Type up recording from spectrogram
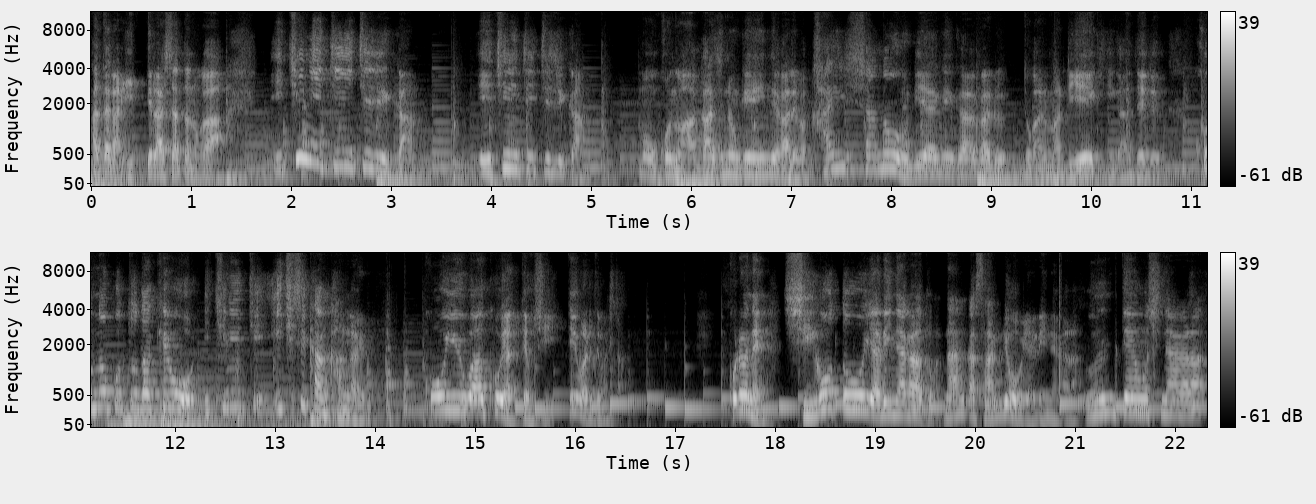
方が言ってらっしゃったのが、1日1時間、1日1時間、もうこの赤字の原因であれば、会社の売り上げが上がるとか、まあ、利益が出る、このことだけを1日1時間考える、こういうワークをやってほしいって言われてました。これはね、仕事をやりながらとか、なんか作業をやりながら、運転をしながら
